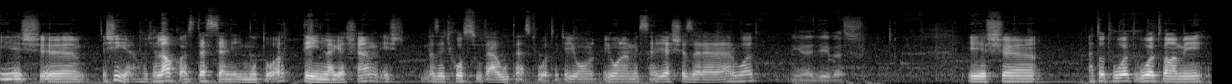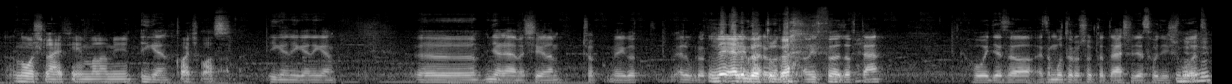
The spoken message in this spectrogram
És, és igen, hogyha le akarsz tesztelni egy motort ténylegesen, és ez egy hosszú távú teszt volt, hogyha jól, jól emlékszem, egy S1000RR volt. Igen, egy éves. És hát ott volt, volt valami Nordschleife-én valami igen. kacsvasz. Igen, igen, igen. Ö, mindjárt elmesélem, csak még ott elugrottunk, Elugrottunk amit, amit földobtál, hogy ez a, ez a motoros oktatás, hogy ez hogy is volt. Mhm.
